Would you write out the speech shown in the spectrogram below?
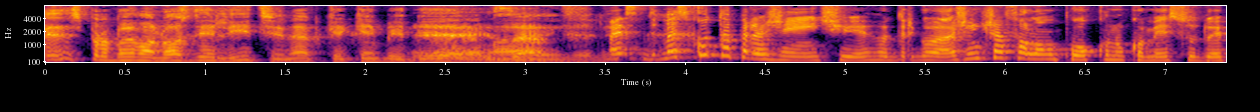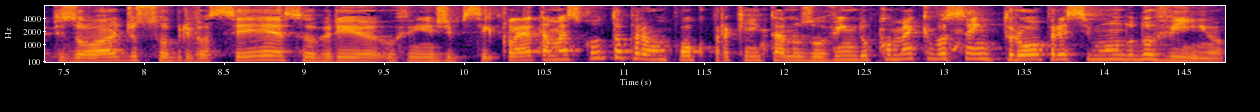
Esse problema nosso de elite, né? Porque quem bebia é, mais. Mas, mas conta pra gente, Rodrigo. A gente já falou um pouco no começo do episódio sobre você, sobre o vinho de bicicleta, mas conta para um pouco para quem está nos ouvindo como é que você entrou para esse mundo do vinho.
